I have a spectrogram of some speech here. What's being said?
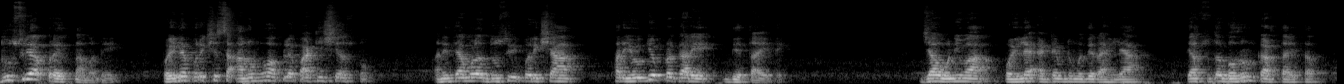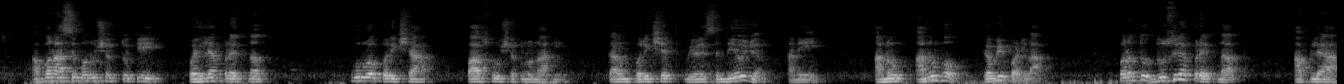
दुसऱ्या प्रयत्नामध्ये पहिल्या परीक्षेचा अनुभव आपल्या पाठीशी असतो आणि त्यामुळं दुसरी परीक्षा फार योग्य प्रकारे देता येते. ज्या उणिवा पहिल्या अटेम्प्टमध्ये राहिल्या त्या सुद्धा भरून काढता येतात. आपण असे म्हणू शकतो की पहिल्या प्रयत्नात पूर्व परीक्षा पास होऊ शकलो नाही. कारण परीक्षेत वेळेचं नियोजन आणि अनु अनुभव कमी पडला. परंतु दुसऱ्या प्रयत्नात आपल्या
